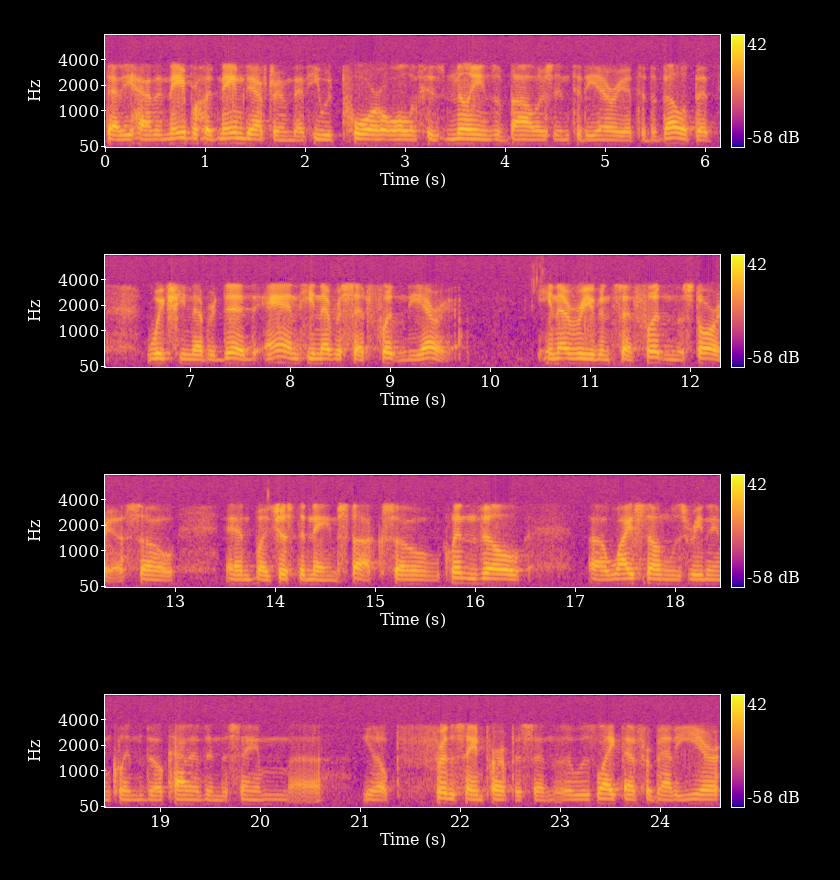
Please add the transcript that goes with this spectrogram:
that he had a neighborhood named after him that he would pour all of his millions of dollars into the area to develop it, which he never did, and he never set foot in the area. He never even set foot in Astoria. So, and but just the name stuck. So Clintonville, uh, Whitestone was renamed Clintonville, kind of in the same, uh, you know, for the same purpose, and it was like that for about a year.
